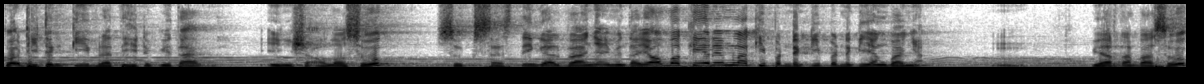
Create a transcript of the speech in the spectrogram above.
kok didengki berarti hidup kita? Insya Allah suk, sukses. Tinggal banyak minta ya Allah kirim lagi pendengki-pendengki yang banyak. Hmm. biar tambah suk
